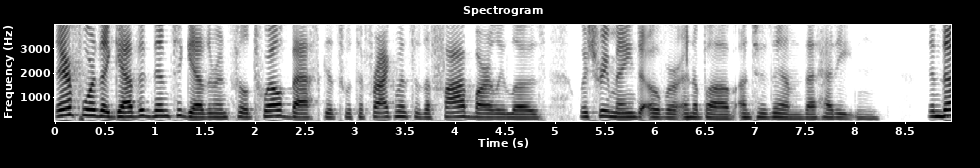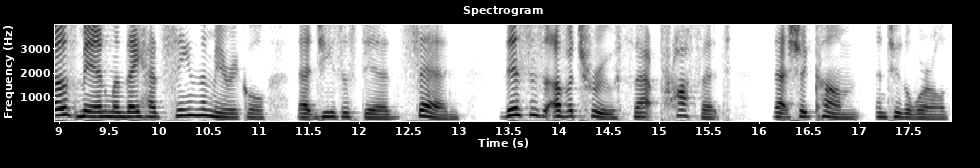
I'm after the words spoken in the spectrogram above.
Therefore they gathered them together and filled twelve baskets with the fragments of the five barley loaves which remained over and above unto them that had eaten. Then those men, when they had seen the miracle that Jesus did, said, This is of a truth that prophet that should come into the world.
